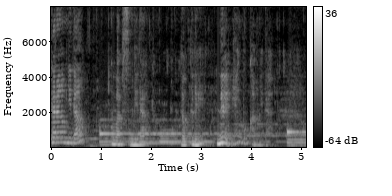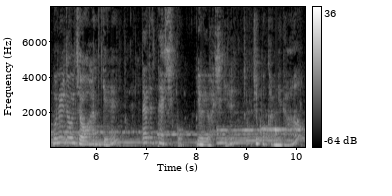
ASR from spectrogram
사랑합니다. 고맙습니다. 덕분에 늘 행복합니다. 오늘도 저와 함께 따뜻하시고 여유하시길 축복합니다.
